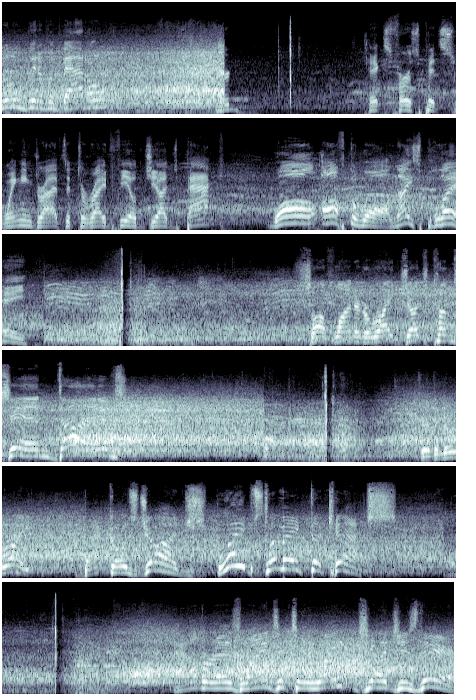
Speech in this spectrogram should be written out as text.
little bit of a battle. Hicks first pitch swinging, drives it to right field. Judge back. Wall off the wall. Nice play. Soft liner to right. Judge comes in, dives. Driven to right. Back goes Judge. Leaps to make the catch. Alvarez lines it to right. Judge is there.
